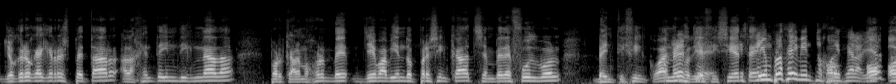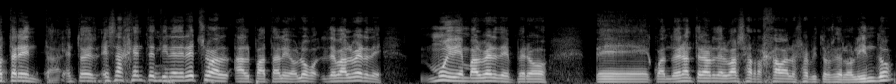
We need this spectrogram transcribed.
yo creo que hay que respetar a la gente indignada porque a lo mejor ve- lleva viendo pressing catch en vez de fútbol 25 años Hombre, es o que- 17 es que hay un procedimiento judicial o- abierto. O, 30. Entonces, esa gente tiene derecho al, al pataleo. Luego, de Valverde, muy bien Valverde, pero eh, cuando era entrenador del Barça rajaba a los árbitros de lo lindo.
